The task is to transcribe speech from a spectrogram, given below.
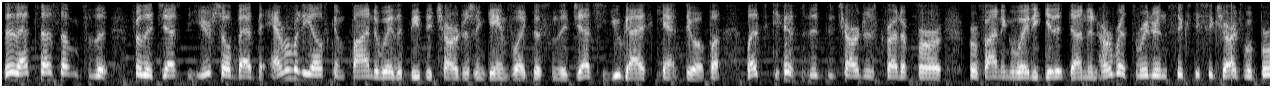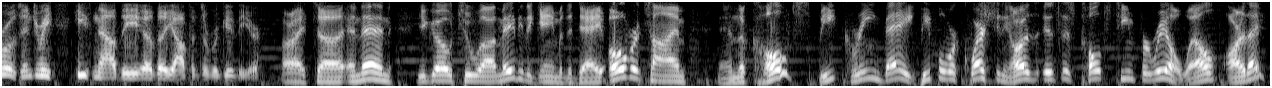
that says something for the for the Jets that you're so bad that everybody else can find a way to beat the Chargers in games like this, and the Jets, you guys can't do it. But let's give the, the Chargers credit for for finding a way to get it done. And Herbert, 366 yards with Burrow's injury, he's now the uh, the offensive rookie of the year. All right, uh, and then you go to uh, maybe the game of the day, overtime. And the Colts beat Green Bay. People were questioning, oh, is this Colts team for real? Well, are they?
